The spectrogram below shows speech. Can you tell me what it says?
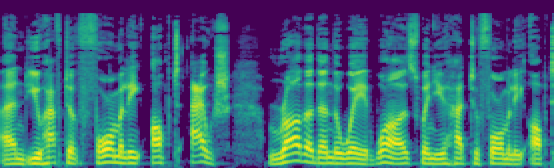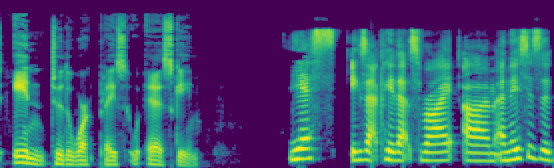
and you have to formally opt out, rather than the way it was when you had to formally opt in to the workplace uh, scheme. Yes, exactly. That's right. Um, and this is a,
